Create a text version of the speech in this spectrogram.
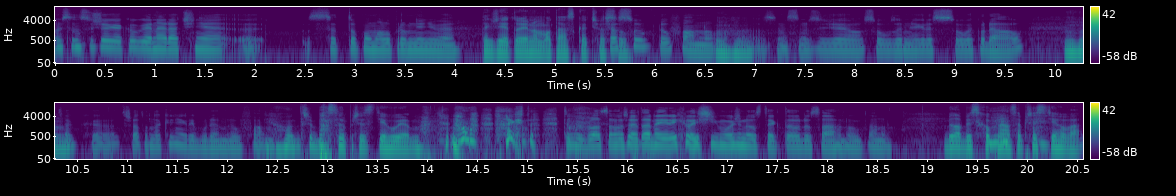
myslím si, že jako generačně eh, se to pomalu proměňuje. Takže je to jenom otázka času? Času, doufám, no. Uh-huh. Myslím si, že jo, jsou země, kde jsou jako dál, uh-huh. tak eh, třeba tam taky někdy budem, doufám. Jo, třeba se přestěhujeme. no, tak to, to by byla samozřejmě ta nejrychlejší možnost, jak toho dosáhnout, ano. Byla by schopná se přestěhovat?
